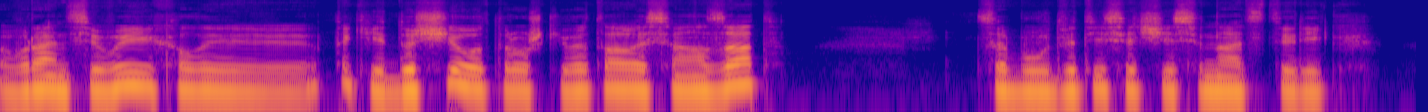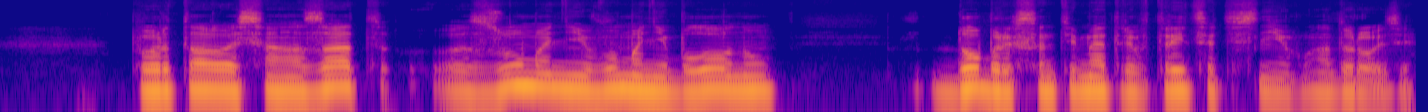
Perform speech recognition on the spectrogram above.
Вранці виїхали, такі дощило трошки, верталися назад. Це був 2017 рік. Поверталися назад з Умані. В Умані було ну, добрих сантиметрів 30 снігу на дорозі.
